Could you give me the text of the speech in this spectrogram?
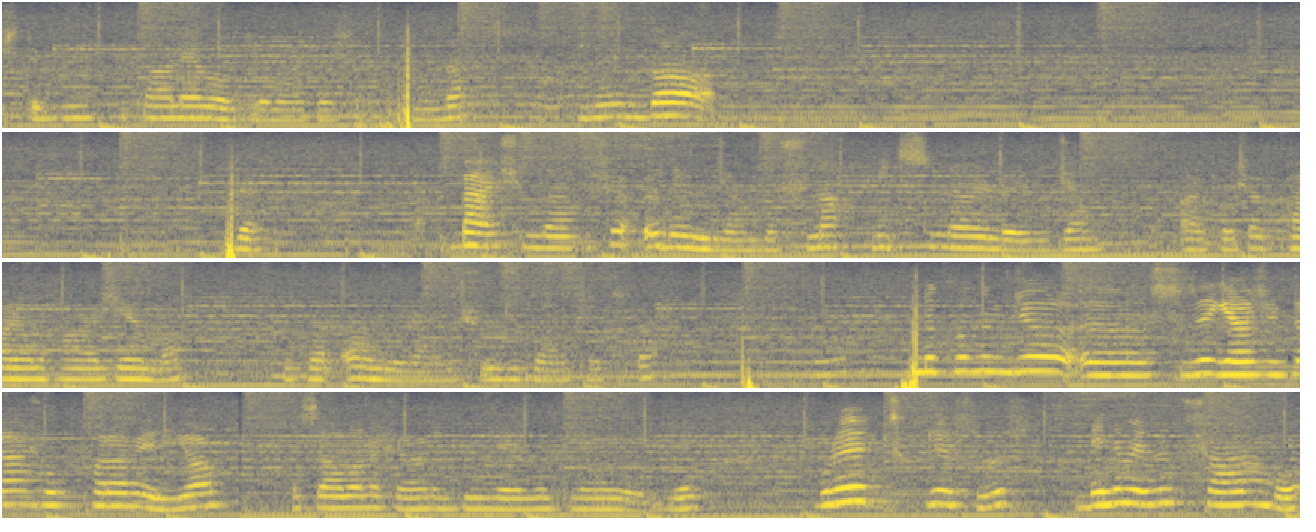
işte büyük bir tane ev alacağım arkadaşlar burada. Burada de. Ben şimdi arkadaşlar ödemeyeceğim boşuna. Bitsin öyle ödeyeceğim. Arkadaşlar paramı harcayamam. Zaten 10 liraymış ucuz arkadaşlar. Burada kalınca e, size gerçekten çok para veriyor. Mesela bana şu an 250 falan verecek. Buraya tıklıyorsunuz. Benim evim şu an bu.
